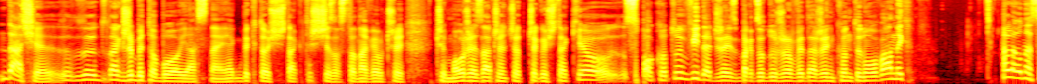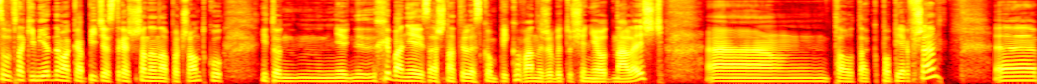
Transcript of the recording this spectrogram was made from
Da się, tak żeby to było jasne. Jakby ktoś tak też się zastanawiał, czy, czy może zacząć od czegoś takiego, spoko. Tu widać, że jest bardzo dużo wydarzeń kontynuowanych ale one są w takim jednym akapicie streszczone na początku i to nie, nie, chyba nie jest aż na tyle skomplikowane, żeby tu się nie odnaleźć. Eee, to tak po pierwsze. Eee,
